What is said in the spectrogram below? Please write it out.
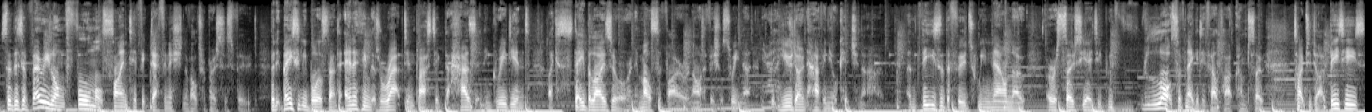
So there's a very long formal scientific definition of ultra processed food, but it basically boils down to anything that's wrapped in plastic that has an ingredient like a stabilizer or an emulsifier or an artificial sweetener that you don't have in your kitchen at home. And these are the foods we now know are associated with lots of negative health outcomes. So, type 2 diabetes,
